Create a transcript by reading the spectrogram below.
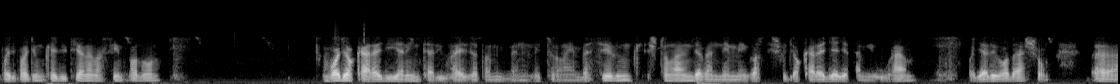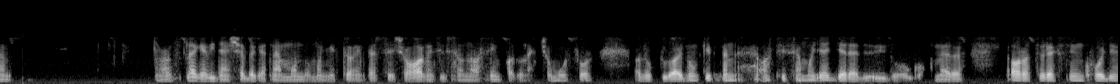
vagy vagyunk együtt jelen a színpadon, vagy akár egy ilyen interjú helyzet, amiben mit tudom én beszélünk, és talán ide venném még azt is, hogy akár egy egyetemi órám, vagy előadásom, az legevidensebbeket nem mondom, hogy mit tudom én persze, és a 30 viszonnal a színpadon egy csomószor, azok tulajdonképpen azt hiszem, hogy egy eredői dolgok, mert arra törekszünk, hogy,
